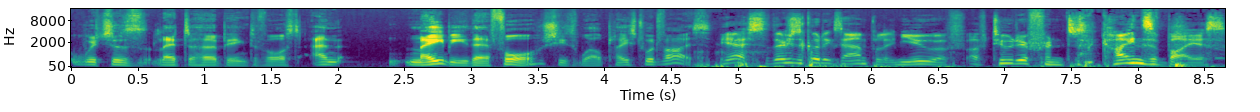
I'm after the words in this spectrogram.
which has led to her being divorced. And maybe, therefore, she's well placed to advise. Yes, so there's a good example in you of, of two different kinds of bias.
